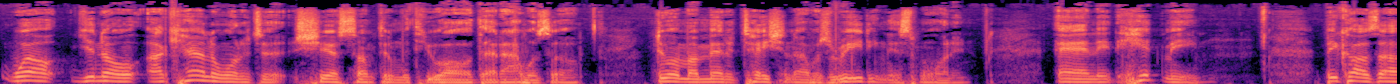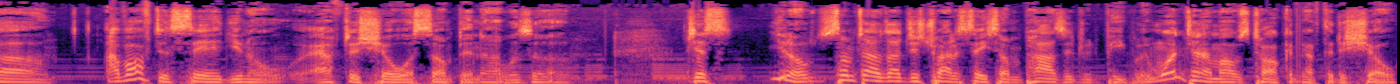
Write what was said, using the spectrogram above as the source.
Well, you know, I kind of wanted to share something with you all that I was uh, doing my meditation. I was reading this morning, and it hit me because uh, I've often said, you know, after a show or something, I was uh, just, you know, sometimes I just try to say something positive to people. And one time I was talking after the show,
